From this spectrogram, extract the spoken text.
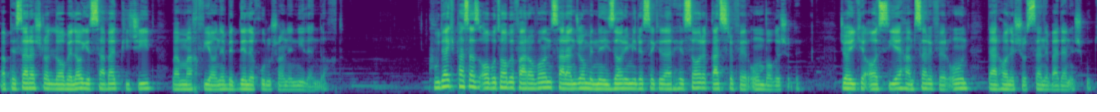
و پسرش را لابلای سبد پیچید و مخفیانه به دل خروشان نیل انداخت. کودک پس از آب و تاب فراوان سرانجام به نیزاری می‌رسه که در حصار قصر فرعون واقع شده. جایی که آسیه همسر فرعون در حال شستن بدنش بود.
